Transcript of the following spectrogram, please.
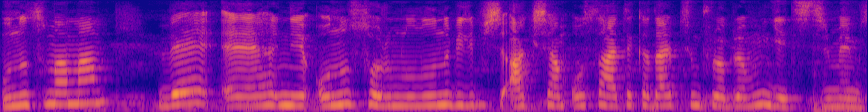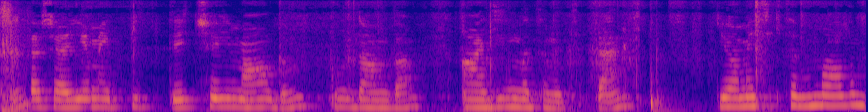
unutmamam ve e, hani onun sorumluluğunu bilip işte akşam o saate kadar tüm programımı yetiştirmem için. Arkadaşlar yemek bitti, çayımı aldım. Buradan da acil matematikten geometri kitabımı aldım.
